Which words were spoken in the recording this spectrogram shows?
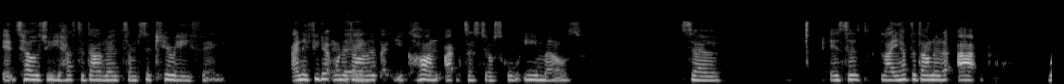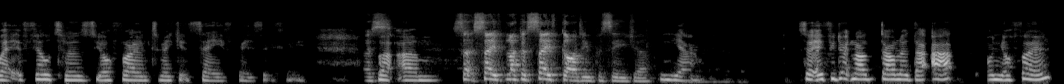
it tells you you have to download some security thing. And if you don't want to download that, you can't access your school emails. So it's a, like you have to download an app where it filters your phone to make it safe, basically. but um, so safe like a safeguarding procedure. Yeah. So if you don't now download that app on your phone,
